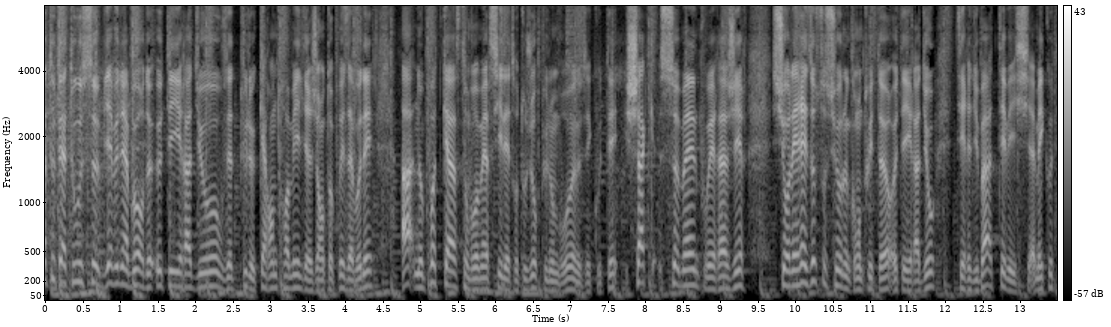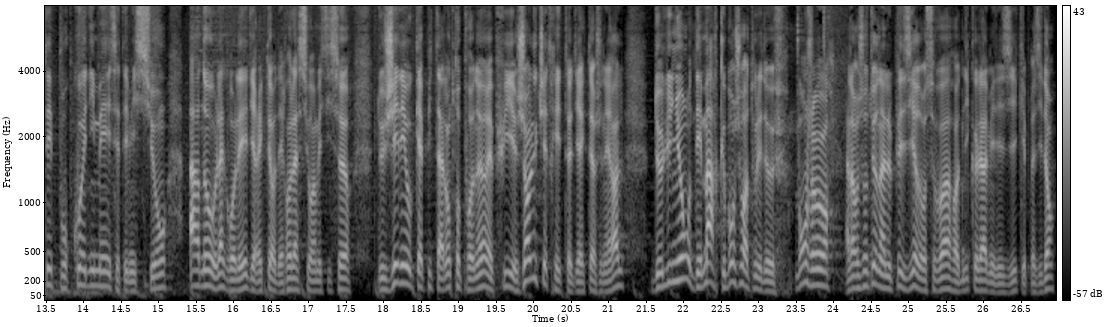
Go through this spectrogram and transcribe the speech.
à toutes et à tous, bienvenue à bord de ETI Radio. Vous êtes plus de 43 000 dirigeants d'entreprise abonnés à nos podcasts. On vous remercie d'être toujours plus nombreux à nous écouter. Chaque semaine, vous pouvez réagir sur les réseaux sociaux, le compte Twitter ETI Radio du bas TV. À mes côtés pour co-animer cette émission, Arnaud Lagrolet, directeur des relations investisseurs de Généo Capital Entrepreneur et puis Jean-Luc Chetrit, directeur général de l'Union des marques. Bonjour à tous les deux. Bonjour. Alors aujourd'hui, on a le plaisir de recevoir Nicolas Mélési, qui est président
